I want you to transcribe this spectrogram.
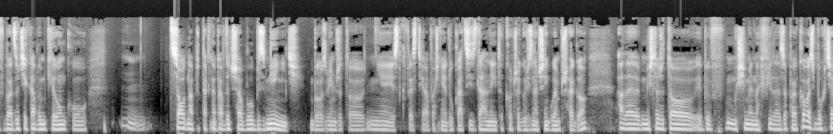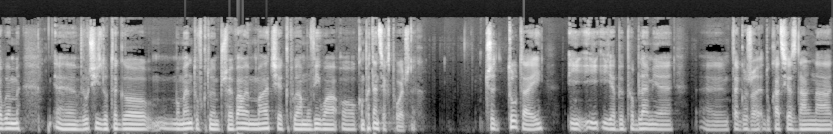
w bardzo ciekawym kierunku mm, co na, tak naprawdę trzeba byłoby zmienić, bo rozumiem, że to nie jest kwestia właśnie edukacji zdalnej, tylko czegoś znacznie głębszego, ale myślę, że to jakby musimy na chwilę zaparkować, bo chciałbym e, wrócić do tego momentu, w którym przerwałem Marcie, która mówiła o kompetencjach społecznych. Czy tutaj i, i, i jakby problemie e, tego, że edukacja zdalna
